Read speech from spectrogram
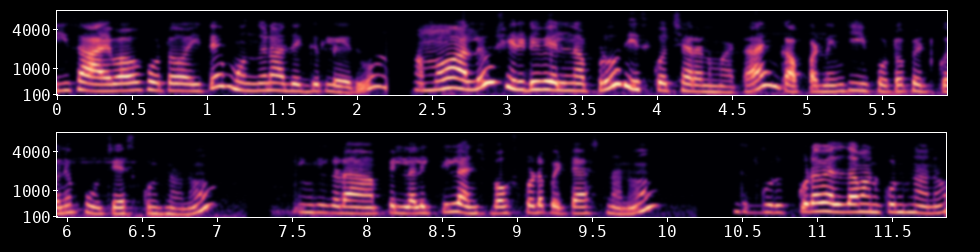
ఈ సాయిబాబా ఫోటో అయితే ముందు నా దగ్గర లేదు. అమ్మ వాళ్ళు షిరిడి వెళ్ళినప్పుడు తీసుకొచ్చారనమాట ఇంకా అప్పటి నుంచి ఈ ఫోటో పెట్టుకొని పూజ చేసుకుంటున్నాను. ఇంక ఇక్కడ పిల్లలకి లంచ్ బాక్స్ కూడా పెట్టేస్తున్నాను. ఇంకా గుడికి కూడా వెళ్దాం అనుకుంటున్నాను.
